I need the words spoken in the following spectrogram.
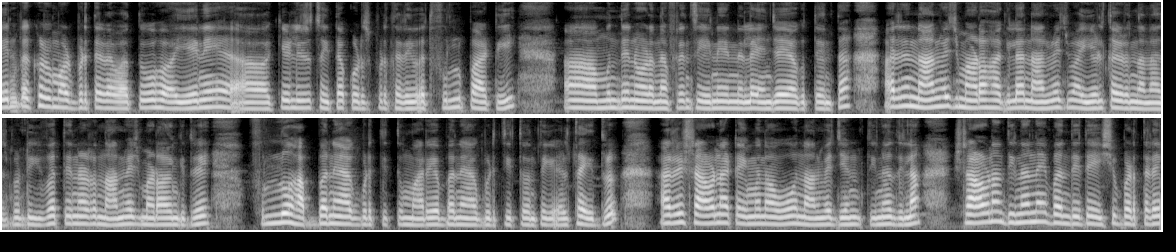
ಏನು ಬೇಕಾದ್ರೂ ಮಾಡಿಬಿಡ್ತಾರೆ ಅವತ್ತು. ಏನೇ ಕೇಳಿದ್ರು ಸಹಿತ ಕೊಡಿಸ್ಬಿಡ್ತಾರೆ ಇವತ್ತು ಫುಲ್ ಪಾರ್ಟಿ ಮುಂದೆ ನೋಡೋಣ ಫ್ರೆಂಡ್ಸ್ ಏನೇನೆಲ್ಲ ಎಂಜಾಯ್ ಆಗುತ್ತೆ ಅಂತ. ಆದರೆ ನಾನ್ ವೆಜ್ ಮಾಡೋ ಹಾಗಿಲ್ಲ. ನಾನ್ ವೆಜ್ ಹೇಳ್ತಾ ಇರೋದು ನನ್ನ ಹಸ್ಬೆಂಡು ಇವತ್ತೇನಾದ್ರೂ ನಾನ್ ವೆಜ್ ಮಾಡೋ ಹಂಗಿದ್ರೆ ಫುಲ್ಲು ಹಬ್ಬನೇ ಆಗಿಬಿಡ್ತಿತ್ತು, ಮಾರಿ ಹಬ್ಬನೇ ಆಗಿಬಿಡ್ತಿತ್ತು ಅಂತ ಹೇಳ್ತಾ ಇದ್ರು. ಆದರೆ ಶ್ರಾವಣ ಟೈಮು ನಾವು ನಾನ್ ವೆಜ್ ಏನು ತಿನ್ನೋದಿಲ್ಲ. ಶ್ರಾವಣ ದಿನವೇ ಬಂದಿದೆ, ಯಶು ಬರ್ತಡೆ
